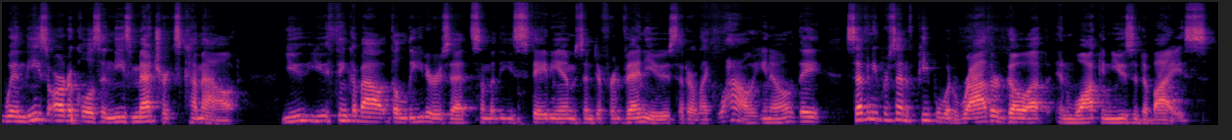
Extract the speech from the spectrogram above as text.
when these articles and these metrics come out, you you think about the leaders at some of these stadiums and different venues that are like, wow, you know, they 70% of people would rather go up and walk and use a device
